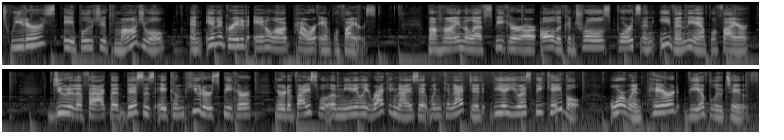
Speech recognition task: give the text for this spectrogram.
tweeters, a Bluetooth module, and integrated analog power amplifiers. Behind the left speaker are all the controls, ports, and even the amplifier. Due to the fact that this is a computer speaker, your device will immediately recognize it when connected via USB cable or when paired via Bluetooth.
